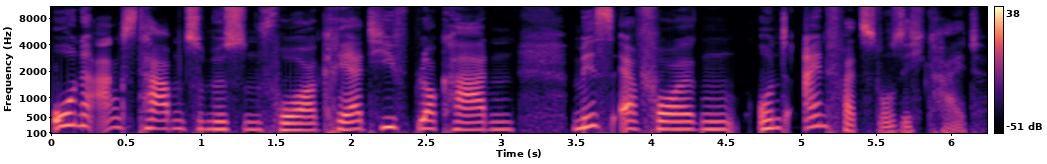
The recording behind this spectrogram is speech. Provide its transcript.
ohne Angst haben zu müssen vor Kreativblockaden, Misserfolgen und Einfallslosigkeit.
